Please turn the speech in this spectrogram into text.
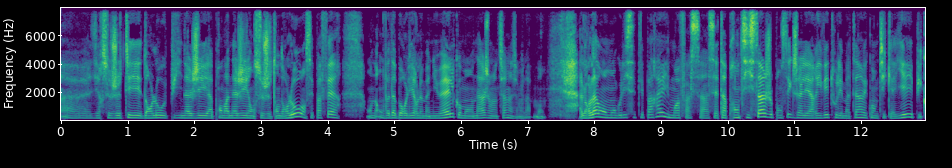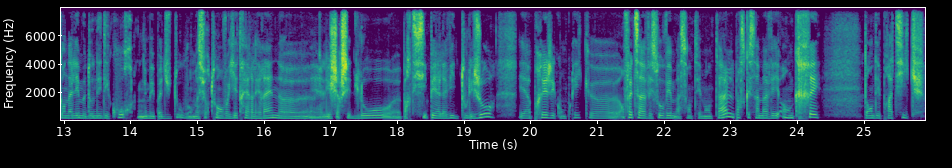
Euh, dire se jeter dans l'eau et puis nager, apprendre à nager en se jetant dans l'eau, on ne sait pas faire. On, on va d'abord lire le manuel, comment on nage, voilà. Bon. Alors là, en Mongolie, c'était pareil. Moi, face à cet apprentissage, je pensais que j'allais arriver tous les matins avec mon petit cahier, et puis qu'on allait me donner des cours. Mais pas du tout. On m'a surtout envoyé traire les rennes, euh, aller chercher de l'eau, participer à la vie de tous les jours. Et après, j'ai compris que, en fait, ça avait sauvé ma santé mentale parce que ça m'avait ancré dans des pratiques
